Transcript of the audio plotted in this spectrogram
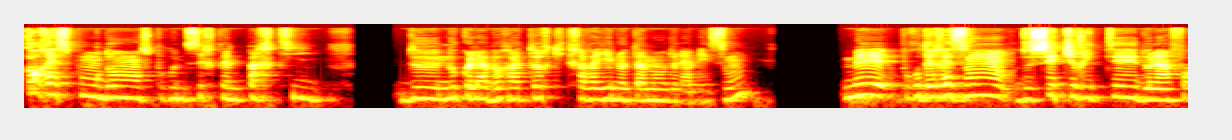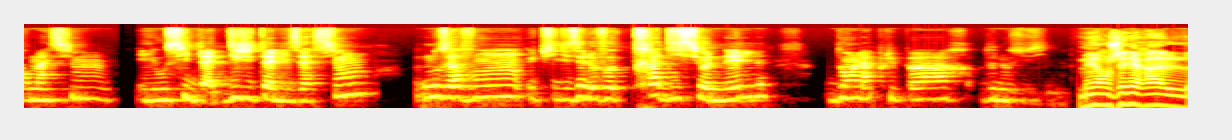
correspondance pour une certaine partie de nos collaborateurs qui travaillaient notamment de la maison. Mais pour des raisons de sécurité de l'information et aussi de la digitalisation, nous avons utilisé le vote traditionnel dans la plupart de nos usines. Mais en général,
